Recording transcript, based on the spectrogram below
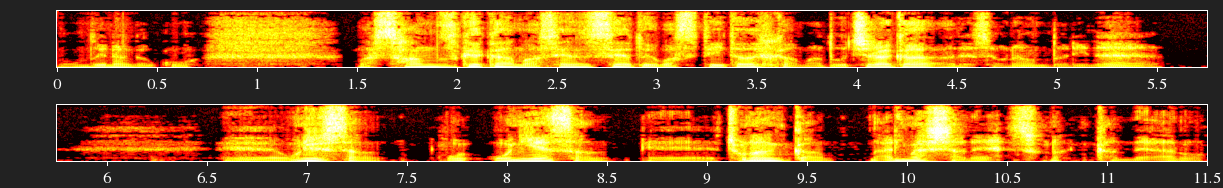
本当になんかこう、まあ、さん付けか、まあ、先生と呼ばせていただくか、まあ、どちらかですよね、本当にね。えー、お兄さん、お、鬼江さん、えー、チョナンカン、なりましたね。チョナンカンね、あの、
